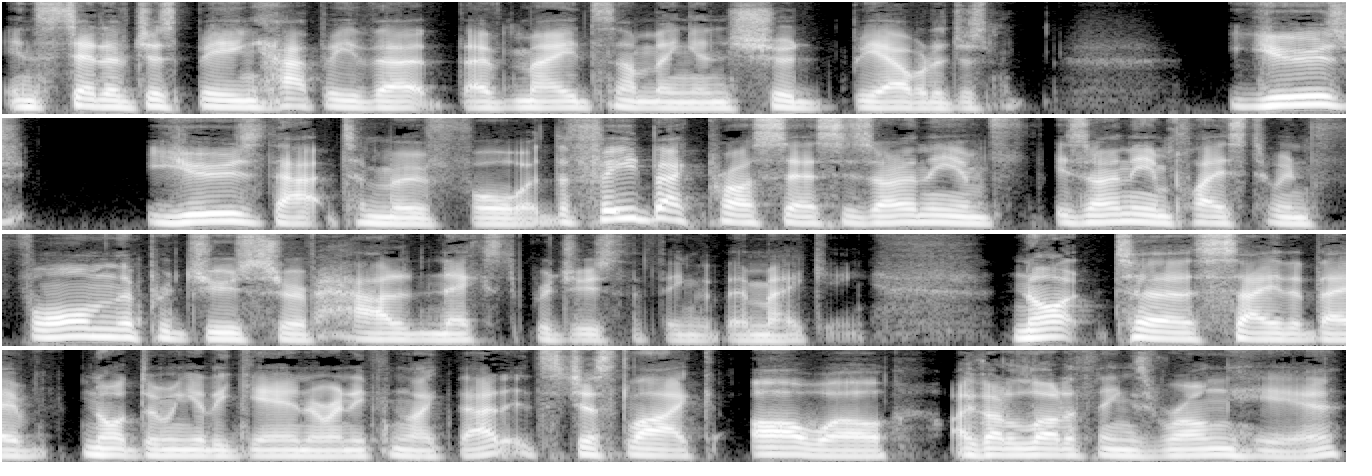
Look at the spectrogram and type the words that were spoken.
instead of just being happy that they've made something and should be able to just use use that to move forward. The feedback process is only in, is only in place to inform the producer of how to next produce the thing that they're making. Not to say that they're not doing it again or anything like that. It's just like, oh well, I got a lot of things wrong here.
